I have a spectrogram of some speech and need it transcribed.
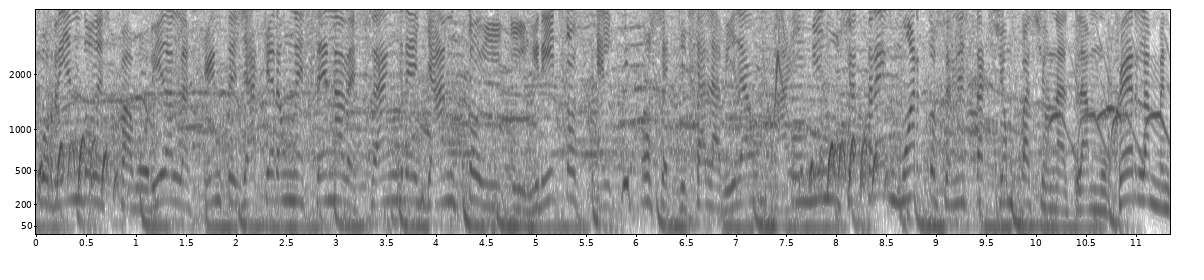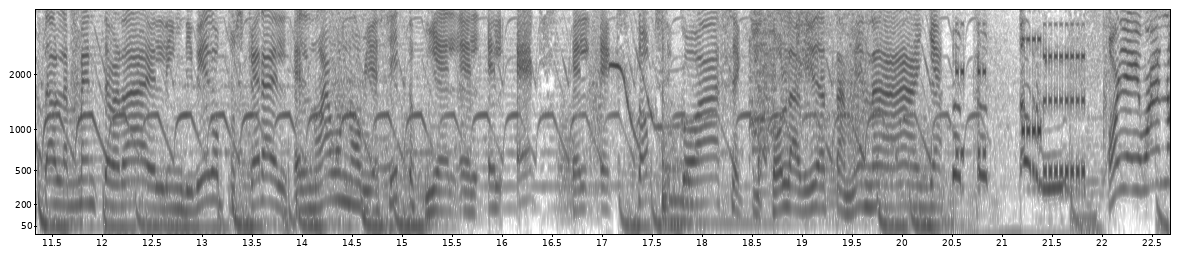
corriendo despavoridas las gentes, ya que era una escena de sangre, llanto y, y gritos, el tipo se quita la vida ahí mismo. O sea, tres muertos en esta acción pasional. La mujer, lamentablemente, ¿verdad? El individuo, pues que era el, el nuevo Y el, el, el ex, el ex tóxico, ah, se quitó la vida también. Ah, ya. Oye, y bueno,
